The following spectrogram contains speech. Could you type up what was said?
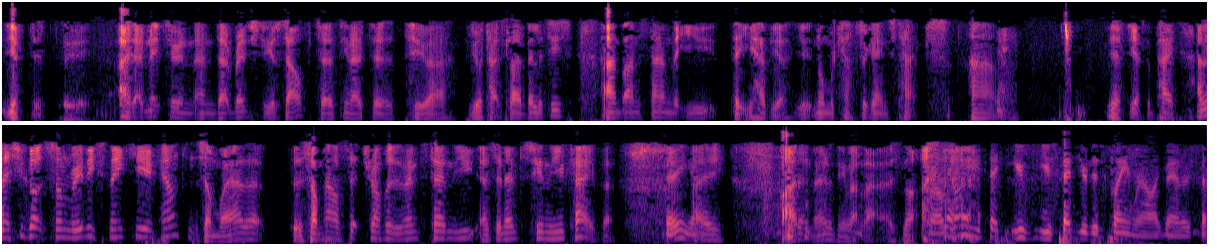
you have to admit to and, and uh, register yourself to you know to to uh, your tax liabilities. Um, but I understand that you that you have your, your normal capital gains tax. Um, you have, you have to pay unless you've got some really sneaky accountant somewhere that, that somehow sets you up as an entity in the U, as an entity in the UK. But There you go. I I don't know anything about that. It's not. well, you said you you said your disclaimer, Alexander. So.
